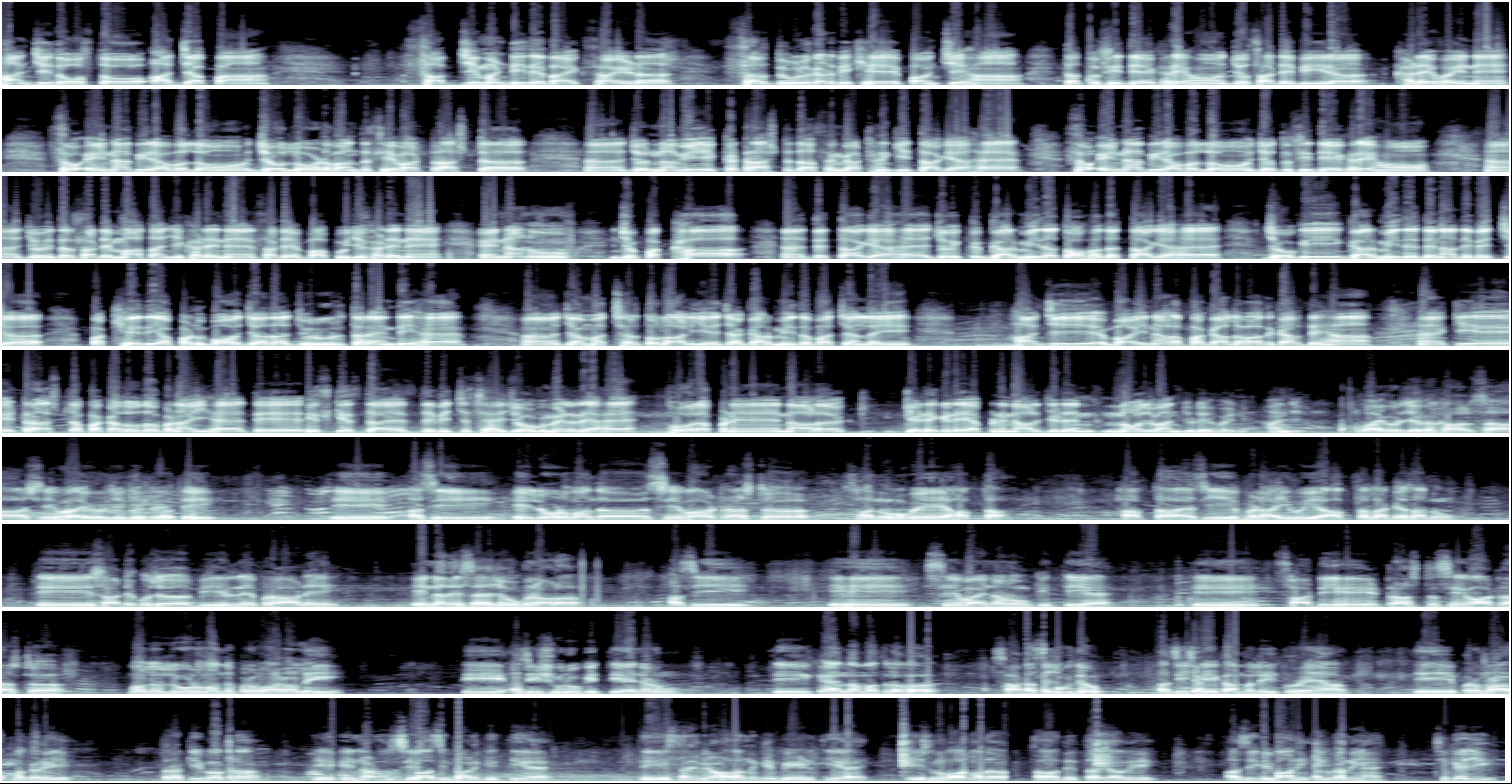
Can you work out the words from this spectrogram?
ਹਾਂਜੀ ਦੋਸਤੋ ਅੱਜ ਆਪਾਂ ਸਬਜ਼ੀ ਮੰਡੀ ਦੇ ਬਾਈਕ ਸਾਈਡ ਸਰਦੂਲਗੜ੍ਹ ਵਿਖੇ ਪਹੁੰਚੇ ਹਾਂ ਤਾਂ ਤੁਸੀਂ ਦੇਖ ਰਹੇ ਹੋ ਜੋ ਸਾਡੇ ਵੀਰ ਖੜੇ ਹੋਏ ਨੇ। ਸੋ ਇਹਨਾਂ ਵੀਰਾਂ ਵੱਲੋਂ ਜੋ ਲੋੜਵੰਦ ਸੇਵਾ ਟਰਸਟ ਜੋ ਨਵੀਂ ਇੱਕ ਟਰਸਟ ਦਾ ਸੰਗਠਨ ਕੀਤਾ ਗਿਆ ਹੈ, ਸੋ ਇਹਨਾਂ ਵੀਰਾਂ ਵੱਲੋਂ ਜੋ ਤੁਸੀਂ ਦੇਖ ਰਹੇ ਹੋ ਜੋ ਇੱਧਰ ਸਾਡੇ ਮਾਤਾ ਜੀ ਖੜੇ ਨੇ, ਸਾਡੇ ਬਾਪੂ ਜੀ ਖੜੇ ਨੇ, ਇਹਨਾਂ ਨੂੰ ਜੋ ਪੱਖਾ ਦਿੱਤਾ ਗਿਆ ਹੈ, ਜੋ ਇੱਕ ਗਰਮੀ ਦਾ ਤੋਹਫਾ ਦਿੱਤਾ ਗਿਆ ਹੈ, ਜੋ ਕਿ ਗਰਮੀ ਦੇ ਦਿਨਾਂ ਦੇ ਵਿੱਚ ਪੱਖੇ ਦੀ ਆਪਾਂ ਨੂੰ ਬਹੁਤ ਜ਼ਿਆਦਾ ਜ਼ਰੂਰਤ ਰਹਿੰਦੀ ਹੈ ਜਾਂ ਮੱਛਰ ਤੋਂ ਲਾ ਲਈਏ ਜਾਂ ਗਰਮੀ ਤੋਂ ਬਚਣ ਲਈ। ਹਾਂਜੀ ਬਾਈ ਨਾਲ ਆਪਾਂ ਗੱਲਬਾਤ ਕਰਦੇ ਹਾਂ ਕਿ ਇਹ ਟਰਸਟ ਆਪਾਂ ਕਦੋਂ ਤੋਂ ਬਣਾਈ ਹੈ ਤੇ ਕਿਸ ਕਿਸ ਦਾ ਇਸ ਦੇ ਵਿੱਚ ਸਹਿਯੋਗ ਮਿਲ ਰਿਹਾ ਹੈ? ਹੋਰ ਆਪਣੇ ਨਾਲ ਕਿਹੜੇ ਕਿਹੜੇ ਆਪਣੇ ਨਾਲ ਜਿਹੜੇ ਨੌਜਵਾਨ ਜੁੜੇ ਹੋਏ ਨੇ? ਹਾਂਜੀ। ਵਾਹਿਗੁਰੂ ਜੀ ਕਾ ਖਾਲਸਾ ਸ੍ਰੀ ਵਾਹਿਗੁਰੂ ਜੀ ਕੀ ਫਤਿਹ। ਤੇ ਅਸੀਂ ਇਹ ਲੋੜਵੰਦ ਸੇਵਾ ਟਰਸਟ ਸਾਨੂੰ ਹੋ ਗਏ ਹਫਤਾ। ਹਫਤਾ ਅਸੀਂ ਬਣਾਈ ਹੋਈ ਆ ਹਫਤਾ ਲੱਗ ਗਿਆ ਸਾਨੂੰ। ਤੇ ਸਾਡੇ ਕੁਝ ਵੀਰ ਨੇ ਭਰਾ ਨੇ ਇਹਨਾਂ ਦੇ ਸਹਿਯੋਗ ਨਾਲ ਅਸੀਂ ਇਹ ਸੇਵਾ ਇਹਨਾਂ ਨੂੰ ਕੀਤੀ ਹੈ। ਤੇ ਸਾਡੀ ਇਹ ਟਰਸਟ ਸੇਵਾ ਟਰਸਟ ਵੱਲੋਂ ਲੋੜਵੰਦ ਪਰਿਵਾਰਾਂ ਲਈ ਤੇ ਅਸੀਂ ਸ਼ੁਰੂ ਕੀਤੀ ਹੈ ਇਹਨਾਂ ਨੂੰ। ਤੇ ਕਹਿਣ ਦਾ ਮਤਲਬ ਸਾਡਾ ਸਹਿਯੋਗ ਦਿਓ, ਅਸੀਂ ਚੰਗੇ ਕੰਮ ਲਈ ਤੁਰੇ ਹਾਂ ਤੇ ਪ੍ਰਮਾਤਮਾ ਕਰੇ, ਤਰੱਕੀ ਬਖਸ਼ਣ ਤੇ ਇਹਨਾਂ ਨੂੰ ਸੇਵਾ ਸਿੱਧਾਨ ਕੀਤੀ ਹੈ ਤੇ ਸਾਰੇ ਵੀਰਾਂ ਨੂੰ ਕੇ ਬੇਨਤੀ ਹੈ, ਇਸ ਨੂੰ ਬਹੁਤ ਬਹੁਤ ਸਾਥ ਦਿੱਤਾ ਜਾਵੇ। ਅਸੀਂ ਗਰੀਬਾਂ ਦੀ ਹੈਲਪ ਕਰਨੀ ਹੈ, ਠੀਕ ਹੈ ਜੀ?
